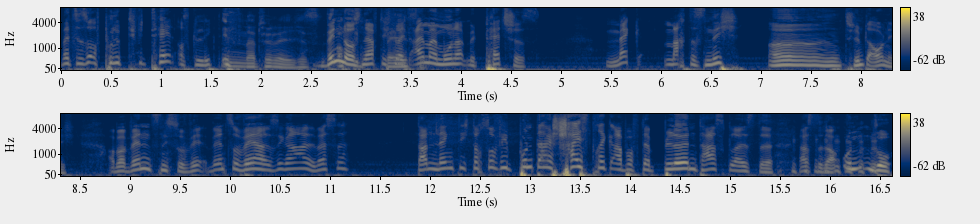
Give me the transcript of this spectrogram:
weil es so auf Produktivität ausgelegt ist. Natürlich. es sind Windows nervt dich vielleicht einmal im Monat mit Patches. Mac macht es nicht. Äh, stimmt auch nicht. Aber wenn es nicht so wäre, wenn es so wäre, ist egal, weißt du? Dann lenkt dich doch so viel bunter Scheißdreck ab auf der blöden Taskleiste. Hast du da unten so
